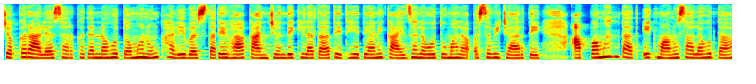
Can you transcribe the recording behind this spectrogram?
चक्कर आल्यासारखं त्यांना होतं म्हणून खाली बसतात. तेव्हा कांचन देखील आता तेथे येते आणि काय झालं हो तुम्हाला? असं विचारते. आप्पा म्हणतात एक माणूस आला होता.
